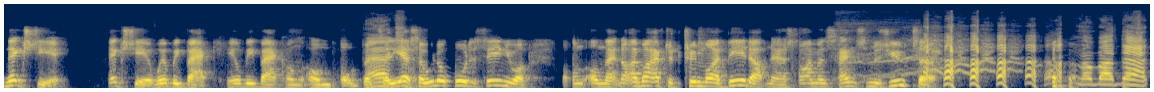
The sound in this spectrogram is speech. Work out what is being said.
next year. Next year we'll be back. He'll be back on, on board. But uh, yeah, so we look forward to seeing you on, on on that. Now, I might have to trim my beard up now, so I'm as handsome as you, sir. Know about that.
